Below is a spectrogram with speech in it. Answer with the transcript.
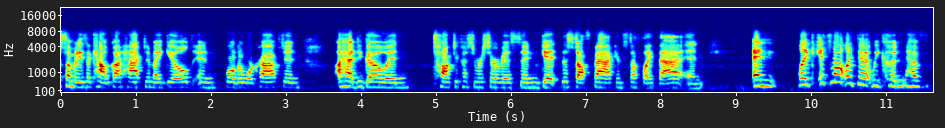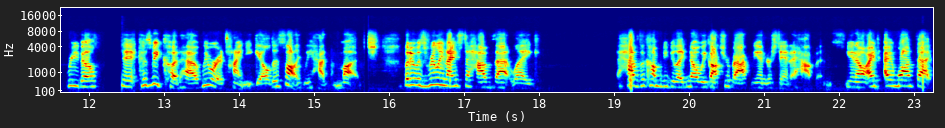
somebody's account got hacked in my guild in World of Warcraft, and I had to go and talk to customer service and get the stuff back and stuff like that, and and like it's not like that we couldn't have rebuilt it because we could have. We were a tiny guild. It's not like we had much. But it was really nice to have that like have the company be like no we got your back. We understand it happens. You know i, I want that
